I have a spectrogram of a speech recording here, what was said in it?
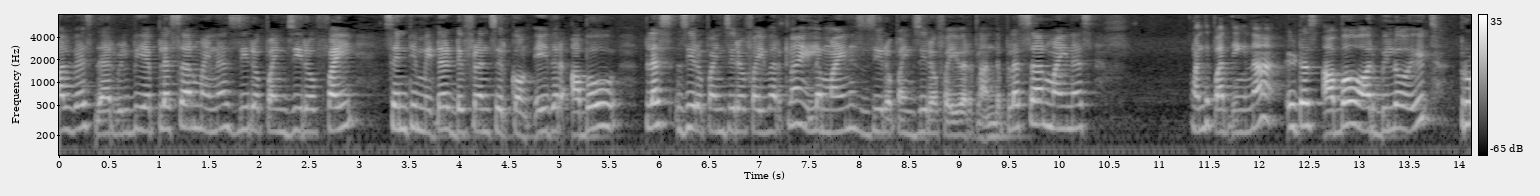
always there will be a plus or minus zero point zero five centimetre difference இருக்கும். Either above plus zero point zero ஃபைவாக இருக்கலாம் இல்லை மைனஸ் ஜீரோ பாயிண்ட் ஜீரோ ஃபைவாக இருக்கலாம். அந்த ப்ளஸ் ஆர் மைனஸ் வந்து பார்த்தீங்கன்னா it is above or below its true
